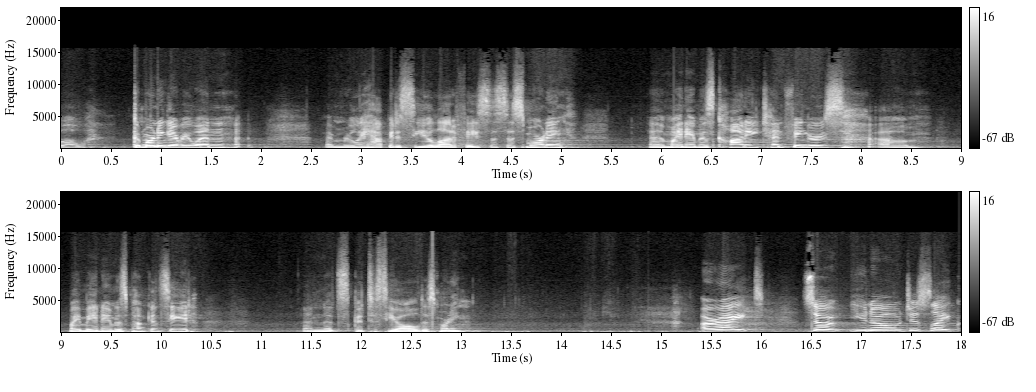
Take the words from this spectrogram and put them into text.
well, good morning, everyone. I'm really happy to see a lot of faces this morning. Uh, my name is Connie Ten Fingers. Um, my maiden name is Pumpkin Seed, and it's good to see you all this morning. All right. So, you know, just like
